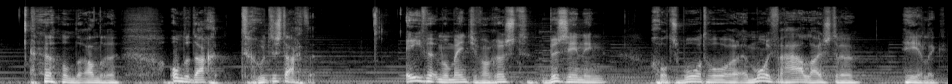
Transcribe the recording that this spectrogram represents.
Onder andere om de dag goed te starten. Even een momentje van rust, bezinning, Gods woord horen, een mooi verhaal luisteren. Heerlijk.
